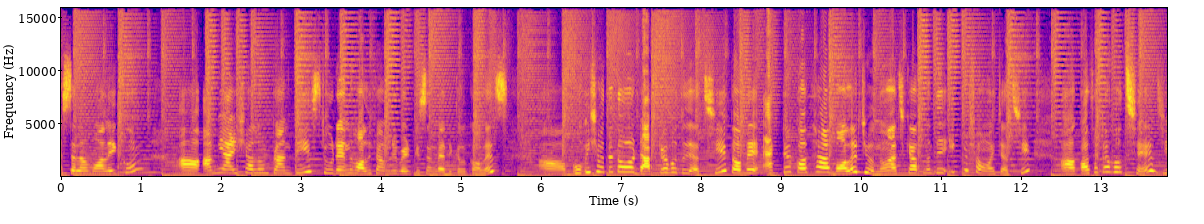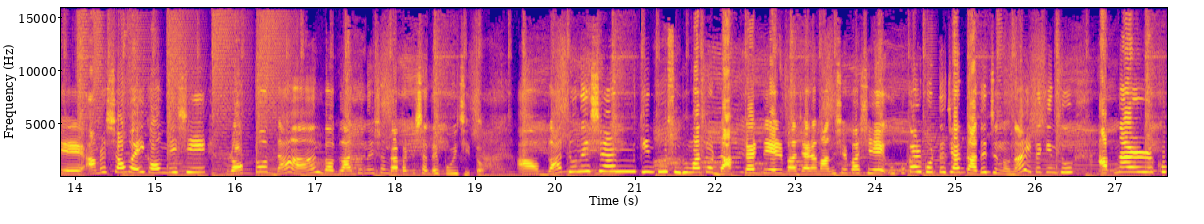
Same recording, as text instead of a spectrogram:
আসসালামু আলাইকুম। আমি Ayesha Alam Pranti student holy family red crescent medical college ভবিষ্যতে তো ডাক্তার হতে যাচ্ছি, তবে একটা কথা বলার জন্য আজকে আপনাদের একটু সময় চাচ্ছি। কথাটা হচ্ছে যে, আমরা সবাই কম বেশি রক্তদান বা ব্লাড ডোনেশন ব্যাপারটার সাথে পরিচিত। ব্লাড ডোনেশন কিন্তু শুধুমাত্র ডাক্তারদের বা যারা মানুষের পাশে উপকার করতে চান তাদের জন্য না, এটা কিন্তু আপনার খুব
